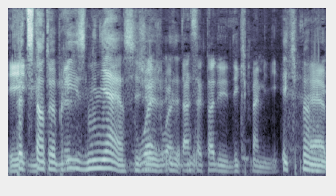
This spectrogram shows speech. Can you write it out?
Et Petite entreprise minière, si Ouais, je... ouais, dans le secteur d'équipement minier. Équipement Euh,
